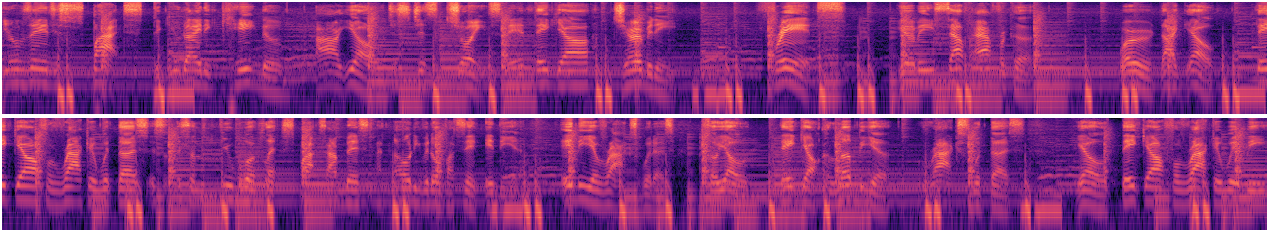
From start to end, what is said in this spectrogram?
You know what I'm saying? Just spots. The United Kingdom. Ah, yo, just just joints, man. Thank y'all. Germany, France. You know what I mean? South Africa. Word. Like, yo, thank y'all for rocking with us. It's, it's a few more spots I missed. I don't even know if I said India. India rocks with us. So, yo, thank y'all. Colombia rocks with us. Yo, thank y'all for rocking with me.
